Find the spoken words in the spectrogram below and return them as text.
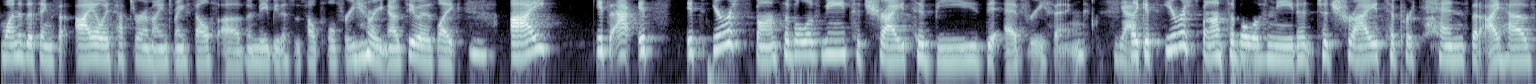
one of the things that I always have to remind myself of, and maybe this is helpful for you right now too, is like Mm. I it's it's it's irresponsible of me to try to be the everything. yes. Like it's irresponsible of me to to try to pretend that I have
